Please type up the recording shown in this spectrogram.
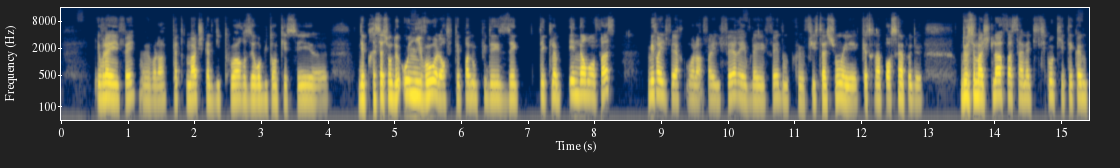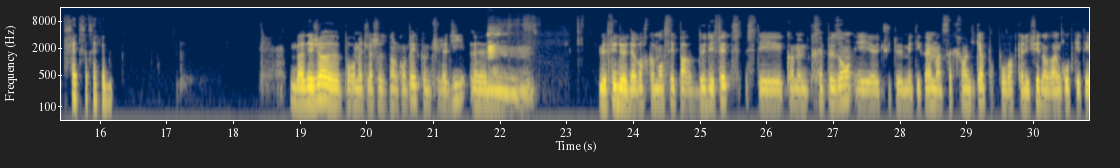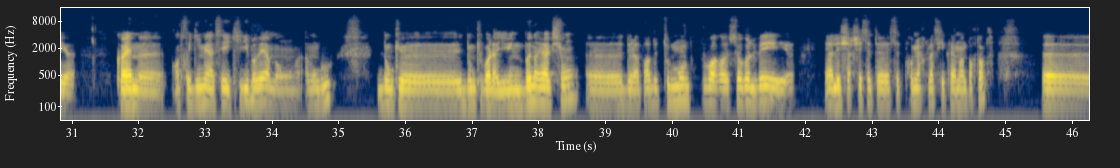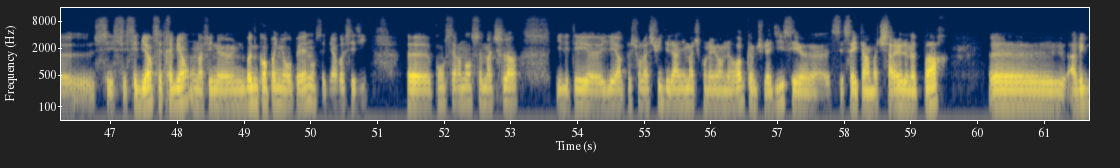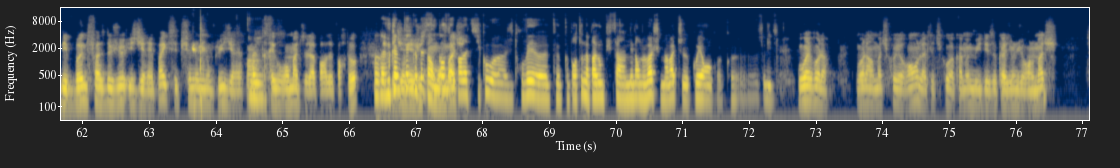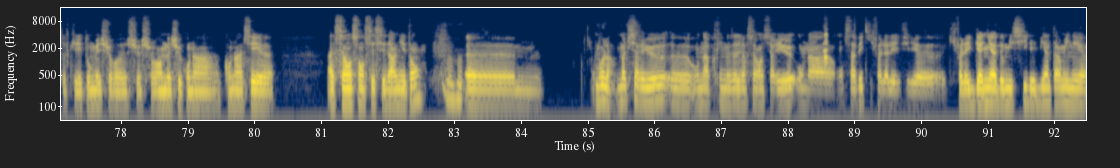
Et vous l'avez fait. euh, voilà, 4 matchs, 4 victoires, 0 but encaissé, euh, des prestations de haut niveau. Alors, c'était pas non plus des, des clubs énormes en face, mais il fallait le faire. Voilà, fallait le faire et vous l'avez fait. Donc, euh, félicitations. Et qu'est-ce qu'on a pensé un peu de, ce match-là face à un Atletico qui était quand même très, très, très faible? Bah déjà, pour remettre la chose dans le contexte, comme tu l'as dit, le fait d'avoir commencé par deux défaites, c'était quand même très pesant et euh, tu te mettais quand même un sacré handicap pour pouvoir qualifier dans un groupe qui était euh, quand même, euh, entre guillemets, assez équilibré à mon, à mon goût. Donc, voilà, il y a eu une bonne réaction de la part de tout le monde pour pouvoir se relever et, aller chercher cette, première place qui est quand même importante. C'est bien, c'est très bien. On a fait une bonne campagne européenne, on s'est bien ressaisi. Euh, concernant ce match-là, il était, euh, il est un peu sur la suite des derniers matchs qu'on a eu en Europe, comme tu l'as dit. C'est, euh, ça a été un match sérieux de notre part, euh, avec des bonnes phases de jeu. Et je dirais pas exceptionnel non plus. Je dirais pas un très gros match de la part de Porto. On a vu quand même quelques belles séquences de la part d'Atletico. hein. J'ai trouvé que, que Porto n'a pas non plus fait un énorme match, mais un match cohérent, quoi, quoi, solide. Ouais, voilà. Voilà un match cohérent. L'Atlético a quand même eu des occasions durant le match, sauf qu'il est tombé sur, sur, sur un monsieur qu'on a, qu'on a assez, assez encensé ces derniers temps. Mhm. Euh, Voilà, match sérieux. euh, on a pris nos adversaires en sérieux. On a, on savait qu'il fallait aller, euh, qu'il fallait gagner à domicile et bien terminer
